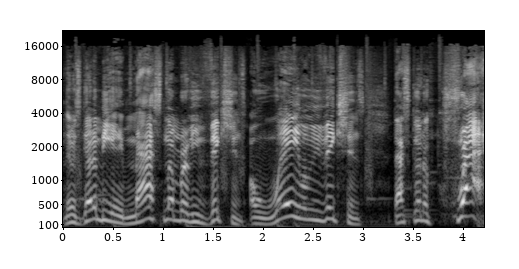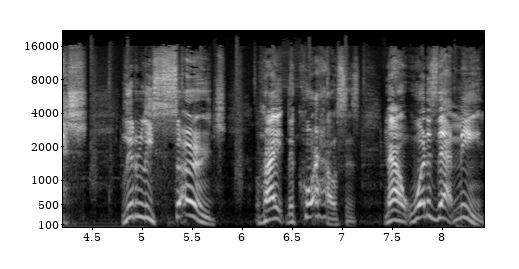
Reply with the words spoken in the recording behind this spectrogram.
there's going to be a mass number of evictions a wave of evictions that's going to crash literally surge right the courthouses. Now what does that mean?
